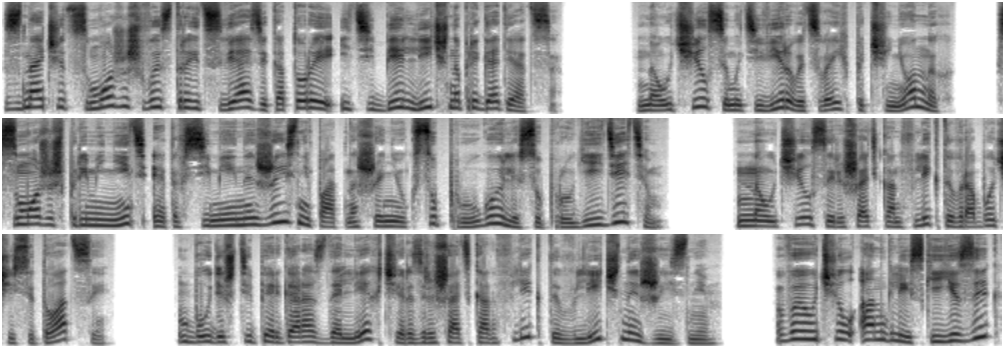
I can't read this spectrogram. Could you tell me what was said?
Значит, сможешь выстроить связи, которые и тебе лично пригодятся. Научился мотивировать своих подчиненных, сможешь применить это в семейной жизни по отношению к супругу или супруге и детям. Научился решать конфликты в рабочей ситуации, Будешь теперь гораздо легче разрешать конфликты в личной жизни. Выучил английский язык?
